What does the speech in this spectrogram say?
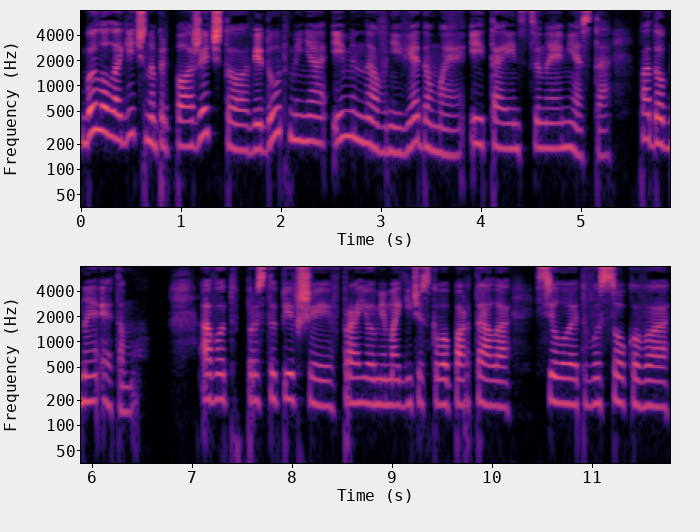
Было логично предположить, что ведут меня именно в неведомое и таинственное место, подобное этому. А вот проступивший в проеме магического портала силуэт высокого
